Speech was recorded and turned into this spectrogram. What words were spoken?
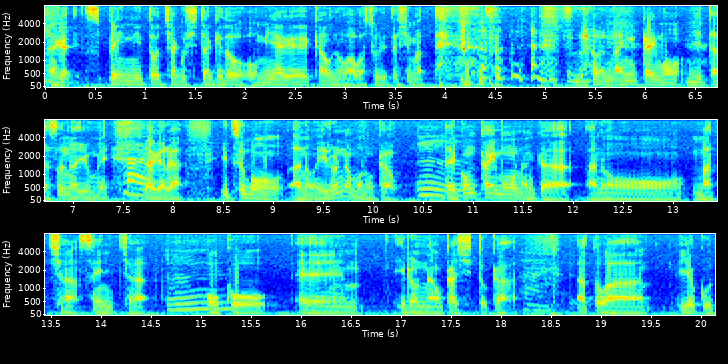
なんかスペインに到着したけどお土産買うのは忘れてしまって。それは何回も見たその夢、はい。だからいつもあのいろんなものを買う、うん。うんで今回もなんかあの抹茶煎茶うん。お香、えーいろんなお菓子とか、あとはよく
